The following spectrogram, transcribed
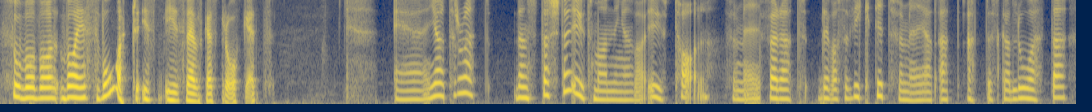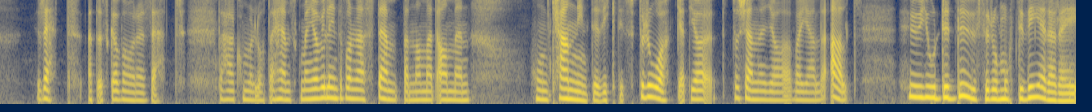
Så vad, vad, vad är svårt i, i svenska språket? Eh, jag tror att den största utmaningen var uttal för mig. För att det var så viktigt för mig att, att, att det ska låta rätt, att det ska vara rätt. Det här kommer att låta hemskt men jag vill inte få den här stämpeln om att ja, men, hon kan inte riktigt språket. Jag, så känner jag vad gäller allt. Hur gjorde du för att motivera dig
